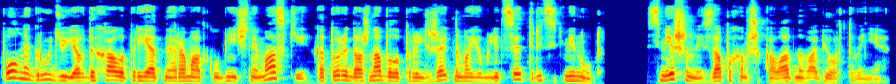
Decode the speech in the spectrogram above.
Полной грудью я вдыхала приятный аромат клубничной маски, которая должна была пролежать на моем лице 30 минут, смешанный с запахом шоколадного обертывания.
